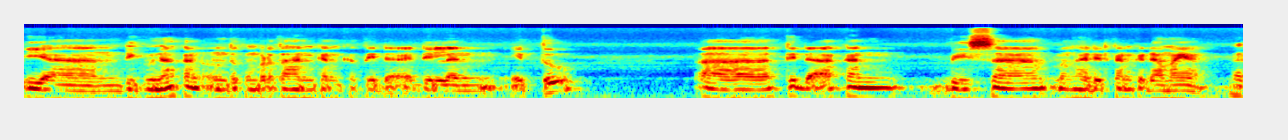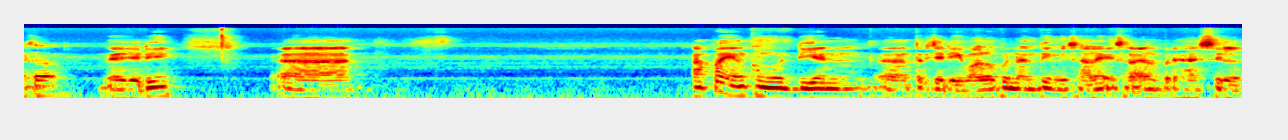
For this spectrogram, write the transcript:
yang digunakan untuk mempertahankan ketidakadilan itu uh, tidak akan bisa menghadirkan kedamaian. Betul. Nah, jadi uh, apa yang kemudian uh, terjadi walaupun nanti misalnya Israel berhasil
